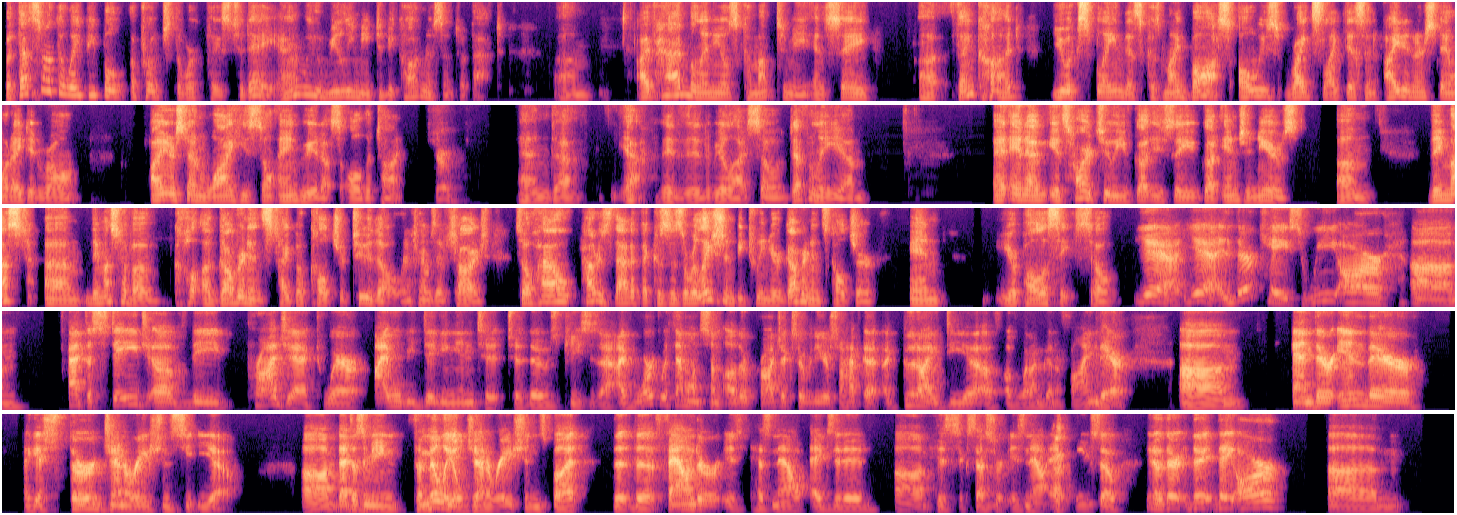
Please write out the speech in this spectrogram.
But that's not the way people approach the workplace today. And we really need to be cognizant of that. Um, I've had millennials come up to me and say, uh, thank God you explained this because my boss always writes like this and I didn't understand what I did wrong. I understand why he's so angry at us all the time. Sure. And uh, yeah, they, they, didn't realize. So definitely, um, and, and uh, it's hard too. You've got you say you've got engineers. Um, they must um, they must have a, a governance type of culture too, though, in terms of charge. So how how does that affect? Because there's a relation between your governance culture and your policies. So yeah, yeah. In their case, we are um, at the stage of the project where I will be digging into to those pieces. I, have worked with them on some other projects over the years, so I've got a good idea of, of what I'm going to find there. Um, and they're in their I guess, third generation CEO. Um, that doesn't mean familial generations, but the, the founder is has now exited. Um, his successor is now exiting. So, you know, they're, they, they are um,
